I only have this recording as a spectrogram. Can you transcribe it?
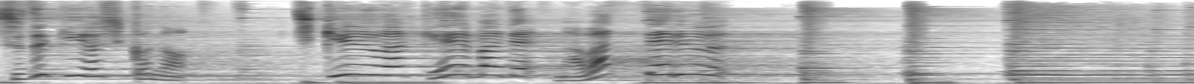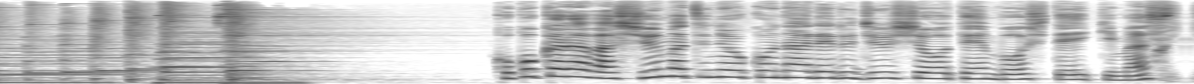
鈴木よしこの地球は競馬で回ってる。ここからは週末に行われる重賞を展望していきます。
